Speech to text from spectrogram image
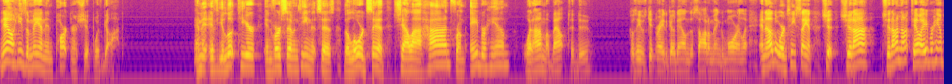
Now he's a man in partnership with God. And if you look here in verse 17, it says, The Lord said, Shall I hide from Abraham what I'm about to do? Because he was getting ready to go down to Sodom and Gomorrah. And in other words, he's saying, should, should, I, should I not tell Abraham?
